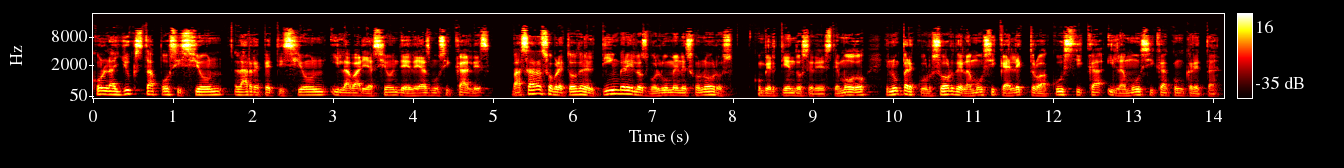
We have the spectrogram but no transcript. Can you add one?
con la yuxtaposición, la repetición y la variación de ideas musicales, basadas sobre todo en el timbre y los volúmenes sonoros, convirtiéndose de este modo en un precursor de la música electroacústica y la música concreta.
